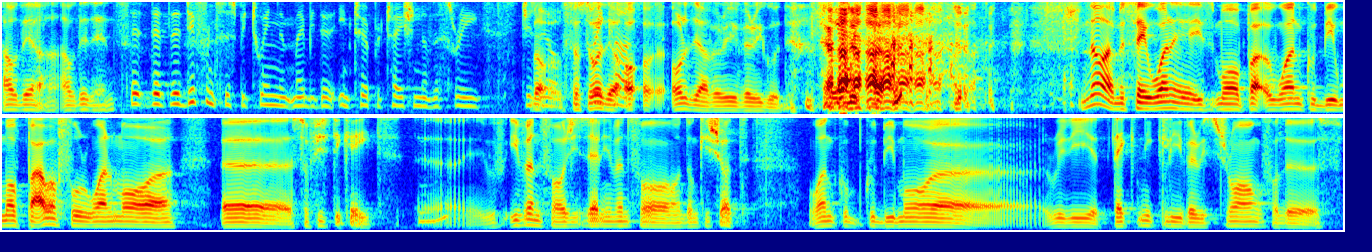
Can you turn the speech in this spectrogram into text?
how they are, how they dance. The, the, the differences between them, maybe the interpretation of the three Giselles. No, first of all, three they are, all, casts. all they are very, very good. no, I must say one is more. One could be more powerful. One more uh, sophisticated. Uh, even for Giselle, even for Don Quixote, one could could be more uh, really technically very strong for the f-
